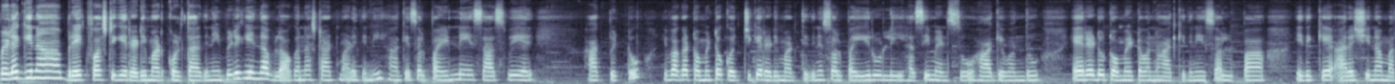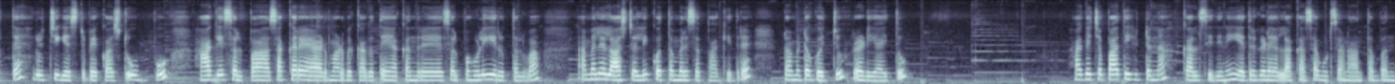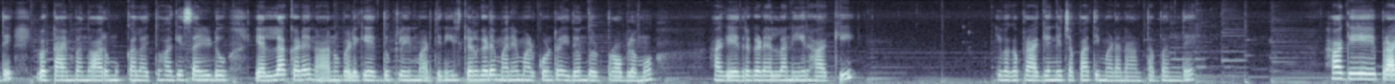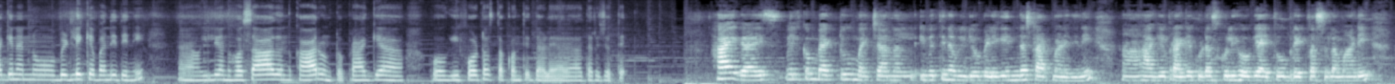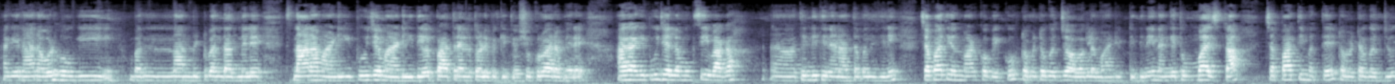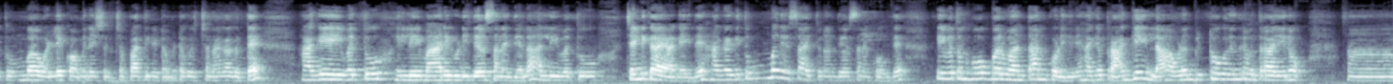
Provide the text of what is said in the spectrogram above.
ಬೆಳಗ್ಗಿನ ಬ್ರೇಕ್ಫಾಸ್ಟಿಗೆ ರೆಡಿ ಮಾಡ್ಕೊಳ್ತಾ ಇದ್ದೀನಿ. ಬೆಳಗ್ಗೆಯಿಂದ ವ್ಲಾಗನ್ನು ಸ್ಟಾರ್ಟ್ ಮಾಡಿದ್ದೀನಿ. ಹಾಗೆ ಸ್ವಲ್ಪ ಎಣ್ಣೆ, ಸಾಸಿವೆ ಹಾಕಿಬಿಟ್ಟು ಇವಾಗ ಟೊಮೆಟೊ ಗೊಜ್ಜಿಗೆ ರೆಡಿ ಮಾಡ್ತಿದ್ದೀನಿ. ಸ್ವಲ್ಪ ಈರುಳ್ಳಿ, ಹಸಿಮೆಣಸು, ಹಾಗೆ ಒಂದು ಎರಡು ಟೊಮೆಟೊವನ್ನು ಹಾಕಿದ್ದೀನಿ. ಸ್ವಲ್ಪ ಇದಕ್ಕೆ ಅರಶಿನ ಮತ್ತು ರುಚಿಗೆ ಎಷ್ಟು ಬೇಕೋ ಅಷ್ಟು ಉಪ್ಪು, ಹಾಗೆ ಸ್ವಲ್ಪ ಸಕ್ಕರೆ ಆ್ಯಡ್ ಮಾಡಬೇಕಾಗುತ್ತೆ. ಯಾಕಂದರೆ ಸ್ವಲ್ಪ ಹುಳಿ ಇರುತ್ತಲ್ವ? ಆಮೇಲೆ ಲಾಸ್ಟಲ್ಲಿ ಕೊತ್ತಂಬರಿ ಸೊಪ್ಪು ಹಾಕಿದರೆ ಟೊಮೆಟೊ ಗೊಜ್ಜು ರೆಡಿ ಆಯಿತು. ಹಾಗೆ ಚಪಾತಿ ಹಿಟ್ಟನ್ನು ಕಲಸಿದ್ದೀನಿ ಎದುರುಗಡೆ ಎಲ್ಲ ಕಸ ಗುಡಿಸೋಣ ಅಂತ ಬಂದೆ. ಇವಾಗ ಟೈಮ್ ಬಂದು ಆರು ಮುಕ್ಕಾಲಾಯಿತು ಹಾಗೆ ಸೈಡು ಎಲ್ಲ ಕಡೆ ನಾನು ಬೆಳಗ್ಗೆ ಎದ್ದು ಕ್ಲೀನ್ ಮಾಡ್ತೀನಿ. ಇಲ್ಲಿ ಕೆಳಗಡೆ ಮನೆ ಮಾಡಿಕೊಂಡ್ರೆ ಇದೊಂದು ದೊಡ್ಡ ಪ್ರಾಬ್ಲಮ್ಮು ಹಾಗೆ ಎದುರುಗಡೆ ಎಲ್ಲ ನೀರು ಹಾಕಿ ಇವಾಗ ಪ್ರಾಗ್ಯಂಗೆ ಚಪಾತಿ ಮಾಡೋಣ ಅಂತ ಬಂದೆ. ಹಾಗೆ ಪ್ರಾಗ್ಯನನ್ನು ಬಿಡಲಿಕ್ಕೆ ಬಂದಿದ್ದೀನಿ. ಇಲ್ಲಿ ಒಂದು ಹೊಸದೊಂದು ಕಾರ್ ಉಂಟು. ಪ್ರಾಗ್ಯ ಹೋಗಿ ಫೋಟೋಸ್ ತಗೊತಿದ್ದಾಳೆ ಅದರ ಜೊತೆ. Hi guys welcome back to my channel ಇವತ್ತಿನ ವಿಡಿಯೋ ಬೆಳಿಗ್ಗೆಯಿಂದ ಸ್ಟಾರ್ಟ್ ಮಾಡಿದ್ದೀನಿ. ಹಾಗೆ ಪ್ರಾಗ್ಯ ಕೂಡ ಸ್ಕೂಲಿಗೆ ಹೋಗಿ ಆಯಿತು ಬ್ರೇಕ್ಫಾಸ್ಟ್ ಎಲ್ಲ ಮಾಡಿ. ಹಾಗೆ ನಾನು ಅವಳು ಹೋಗಿ ಬಂದ್, ನಾನು ಬಿಟ್ಟು ಬಂದಾದ್ಮೇಲೆ ಸ್ನಾನ ಮಾಡಿ, ಪೂಜೆ ಮಾಡಿ, ದೇವ್ರ ಪಾತ್ರೆ ಎಲ್ಲ ತೊಳಿಬೇಕಿತ್ತು, ಶುಕ್ರವಾರ ಬೇರೆ. ಹಾಗಾಗಿ ಪೂಜೆ ಎಲ್ಲ ಮುಗಿಸಿ ಇವಾಗ ತಿಂಡಿ ತಿನ್ನೋಣ ಅಂತ ಬಂದಿದ್ದೀನಿ. ಚಪಾತಿ ಒಂದು ಮಾಡ್ಕೋಬೇಕು. ಟೊಮೆಟೊ ಗೊಜ್ಜು ಅವಾಗಲೇ ಮಾಡಿಟ್ಟಿದ್ದೀನಿ. ನನಗೆ ತುಂಬಾ ಇಷ್ಟ. ಚಪಾತಿ ಮತ್ತೆ ಟೊಮೆಟೊ ಗೊಜ್ಜು, ತುಂಬಾ ಒಳ್ಳೆ ಕಾಂಬಿನೇಷನ್ ಚಪಾತಿಗೆ ಟೊಮೆಟೊ ಗೊಜ್ಜು ಚೆನ್ನಾಗಾಗುತ್ತೆ. ಹಾಗೆ ಇವತ್ತು ಇಲ್ಲಿ ಮಾರಿಗುಡಿ ದೇವಸ್ಥಾನ ಇದೆಯಲ್ಲ, ಅಲ್ಲಿ ಇವತ್ತು ಚಂಡಿಕಾಯ ಆಗ ಇದೆ. ಹಾಗಾಗಿ ತುಂಬಾ ದಿವಸ ಆಯ್ತು ನಾನು ದೇವಸ್ಥಾನಕ್ಕೆ ಹೋಗದೆ. ಇವತ್ತೊಂದು ಹೋಗ್ ಬರುವ ಅಂತ ಅನ್ಕೊಂಡಿದೀನಿ. ಹಾಗೆ ಪ್ರಾಗ್ಯ ಇಲ್ಲ. ಅವಳನ್ನ ಬಿಟ್ಟು ಹೋಗೋದಂದ್ರೆ ಒಂಥರ ಏನೋ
